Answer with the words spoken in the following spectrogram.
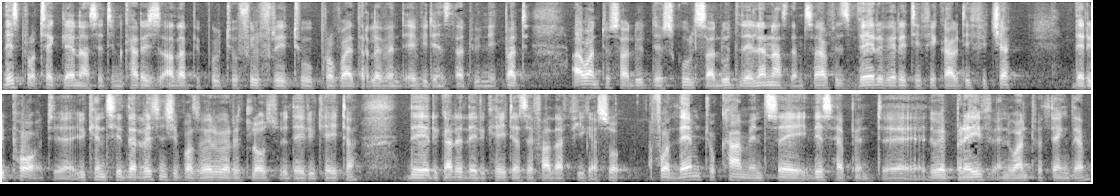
this protects learners. It encourages other people to feel free to provide relevant evidence that we need. But I want to salute the school, salute the learners themselves. It's very, very difficult if you check the report, uh, you can see the relationship was very, very close with the educator. They regarded the educator as a father figure. So for them to come and say this happened, uh, they were brave and want to thank them.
